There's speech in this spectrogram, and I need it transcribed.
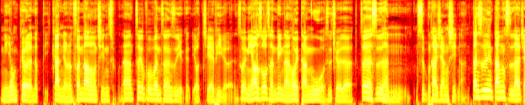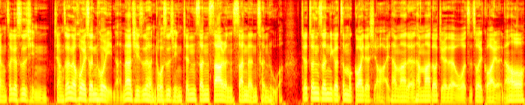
你用个人的笔干，有人分到那么清楚？那这个部分真的是有个有洁癖的人，所以你要说陈定南会贪污，我是觉得真的是很是不太相信啊。但是当时来讲这个事情，讲真的会声会影啊。那其实很多事情，奸生杀人，三人成虎啊。就真生一个这么乖的小孩，他妈的，他妈都觉得我是最乖了。然后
